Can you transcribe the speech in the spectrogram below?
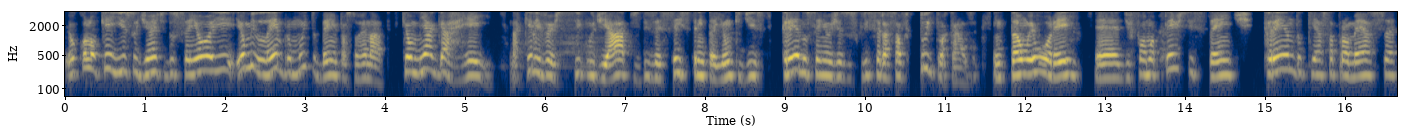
eu coloquei isso diante do Senhor e eu me lembro muito bem, Pastor Renato, que eu me agarrei naquele versículo de Atos 16, 31, que diz: crê no Senhor Jesus Cristo, será salvo tu e tua casa. Então eu orei é, de forma persistente, crendo que essa promessa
